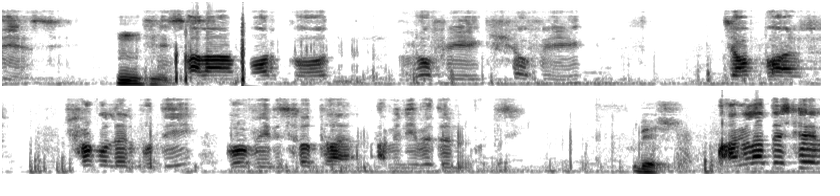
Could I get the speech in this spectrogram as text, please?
দিয়েছে। সেই সালাম বরকত রফিক শফিক জব্বার সকলের প্রতি গভীর শ্রদ্ধা আমি নিবেদন করছি। বাংলাদেশের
